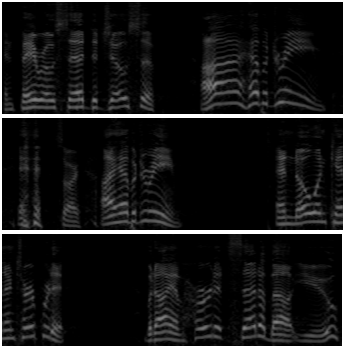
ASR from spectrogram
And Pharaoh said to Joseph, I have a dream. Sorry, I have a dream, and no one can interpret it. But I have heard it said about you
